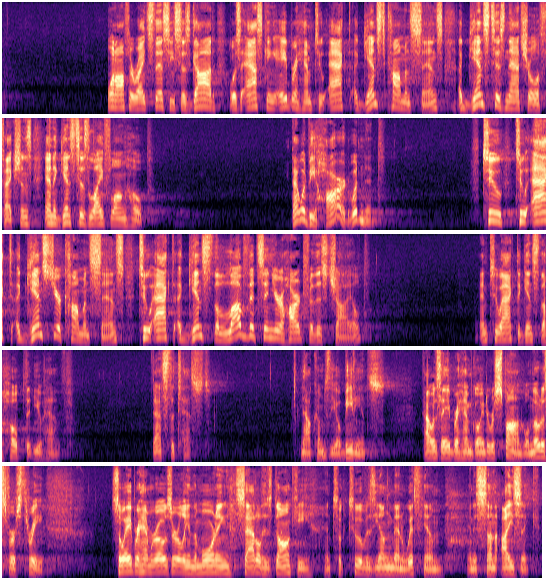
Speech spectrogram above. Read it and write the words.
One author writes this he says, God was asking Abraham to act against common sense, against his natural affections, and against his lifelong hope. That would be hard, wouldn't it? To, to act against your common sense, to act against the love that's in your heart for this child, and to act against the hope that you have. That's the test. Now comes the obedience. How is Abraham going to respond? Well, notice verse 3. So Abraham rose early in the morning, saddled his donkey, and took two of his young men with him and his son Isaac.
